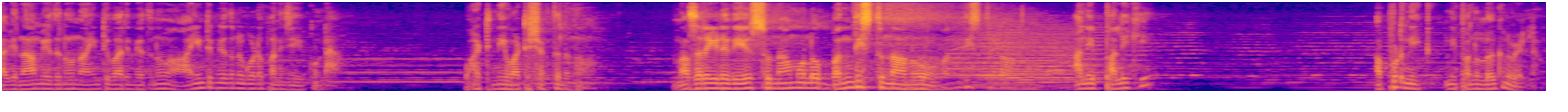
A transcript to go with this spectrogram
అవి నా మీదను నా ఇంటి వారి మీదను ఆ ఇంటి మీదను కూడా పని చేయకుండా వాటిని వాటి శక్తులను నజరేయుడిగా ఏసునామంలో బంధిస్తున్నాను బంధిస్తున్నాను అని పలికి అప్పుడు నీ నీ పనుల్లోకి నువ్వు వెళ్ళావు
